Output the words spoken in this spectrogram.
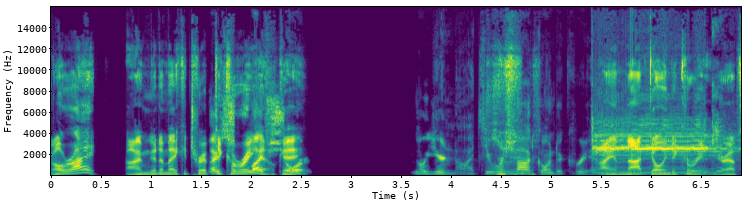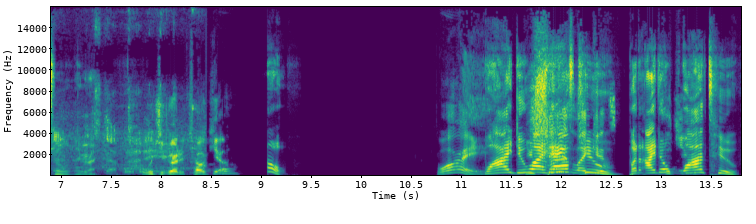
All right, I'm going to make a trip Life's- to Korea. okay, short. No, you're not. You are not going to Korea. I am not going to Korea. You're absolutely right. Would you go to Tokyo? No. Why? Why do You I have like to? But I don't want to.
